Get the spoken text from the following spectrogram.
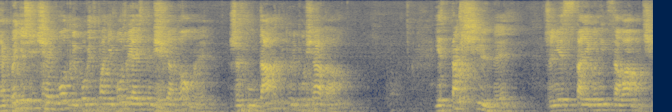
Jak będziesz się dzisiaj modlił, powiedz Panie Boże, ja jestem świadomy, że fundament, który posiadam, jest tak silny, że nie jest w stanie go nic załamać.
